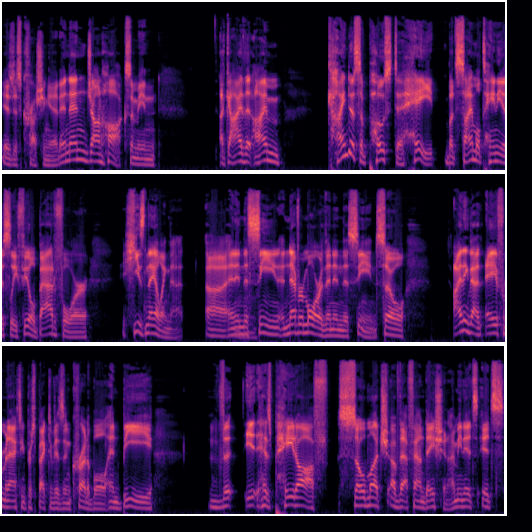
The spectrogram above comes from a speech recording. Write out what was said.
is just crushing it. And then john hawkes. I mean a guy that i'm kind of supposed to hate but simultaneously feel bad for he's nailing that uh, and in this scene, never more than in this scene. So I think that A, from an acting perspective, is incredible, and B, the it has paid off so much of that foundation. I mean, it's it's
